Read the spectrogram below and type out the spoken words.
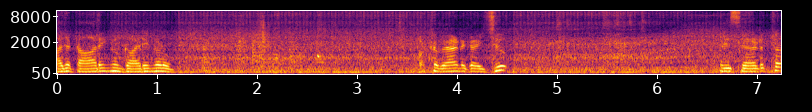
ആദ്യ ടാറിങ്ങും കാര്യങ്ങളും ഒക്കെ വേണ്ട കഴിച്ചു. പൈസ എടുത്ത്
